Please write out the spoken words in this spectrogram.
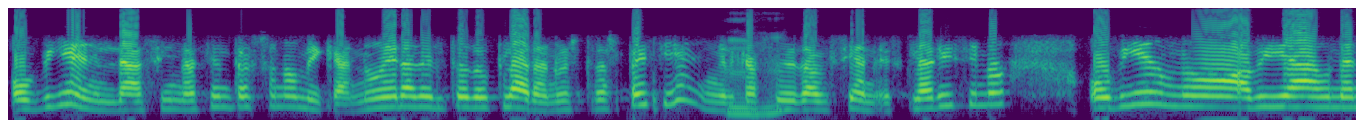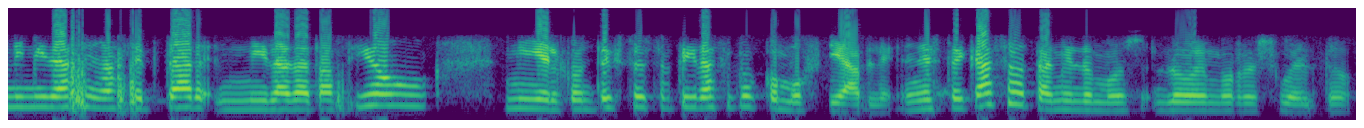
o bien la asignación taxonómica no era del todo clara a nuestra especie, en el caso de Daoxian es clarísima, o bien no había unanimidad en aceptar ni la datación ni el contexto estratigráfico como fiable. En este caso también lo hemos, lo hemos resuelto.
